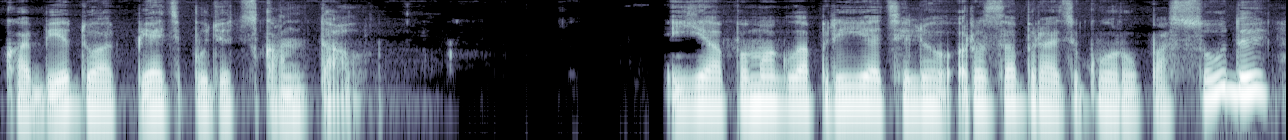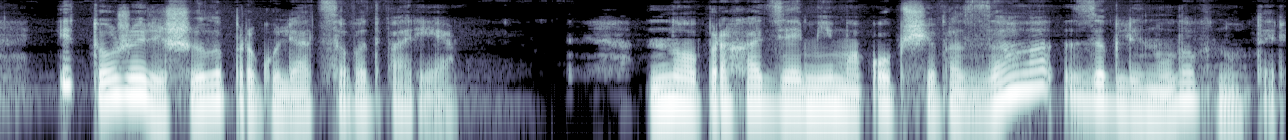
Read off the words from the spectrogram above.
К обеду опять будет скандал. Я помогла приятелю разобрать гору посуды и тоже решила прогуляться во дворе. Но, проходя мимо общего зала, заглянула внутрь.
